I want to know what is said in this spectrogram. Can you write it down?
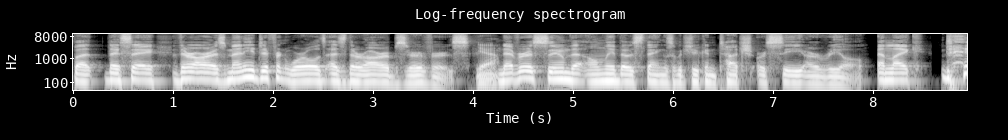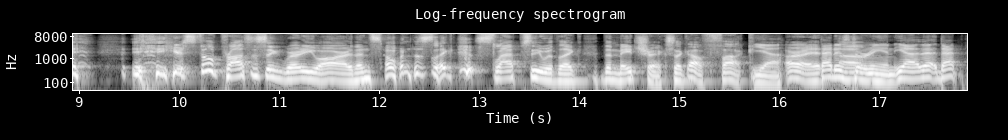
but they say there are as many different worlds as there are observers. Yeah. Never assume that only those things which you can touch or see are real. And like you're still processing where you are, and then someone just like slaps you with like the Matrix. Like, oh fuck. Yeah. All right. That is um, Dorian. Yeah. That, that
